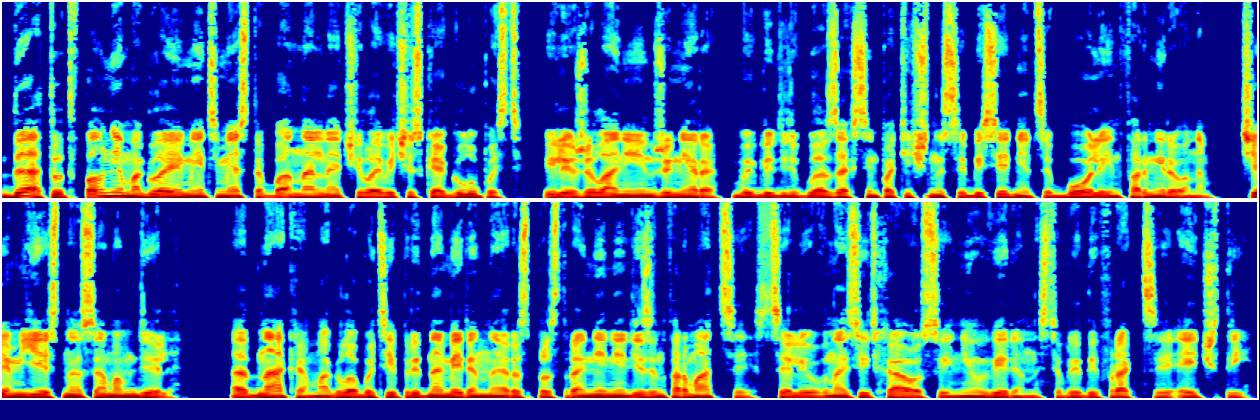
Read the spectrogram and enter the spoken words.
Да, тут вполне могла иметь место банальная человеческая глупость или желание инженера выглядеть в глазах симпатичной собеседницы более информированным, чем есть на самом деле. Однако могло быть и преднамеренное распространение дезинформации с целью вносить хаос и неуверенность в ряды фракции H3.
